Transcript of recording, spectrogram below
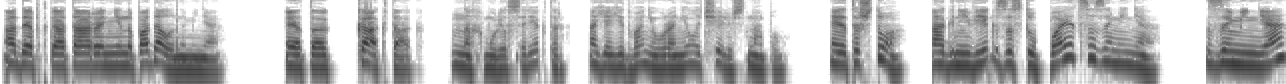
Адептка Атара не нападала на меня. Это как так? нахмурился ректор, а я едва не уронила челюсть на пол. Это что, Огневик заступается за меня? За меня?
